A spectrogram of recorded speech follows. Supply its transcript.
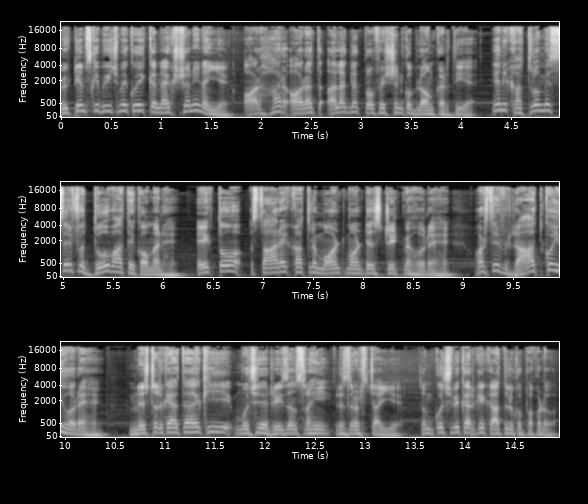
विक्टिम्स के बीच में कोई कनेक्शन ही नहीं है, और हर औरत अलग अलग प्रोफेशन को बिलोंग करती है। इन कत्लों में सिर्फ़ दो बातें कॉमन है। एक तो सारे कत्ल मॉन्ट मॉन्टे स्ट्रीट में हो रहे हैं, और सिर्फ़ रात को ही हो रहे हैं। मिनिस्टर कहता है कि मुझे रीजंस नहीं रिजल्ट्स चाहिए। तुम कुछ भी करके कातिल को पकड़ो।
